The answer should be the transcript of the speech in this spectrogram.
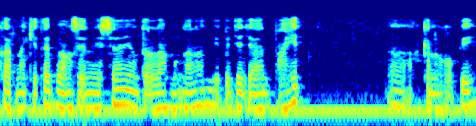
karena kita bangsa Indonesia yang telah mengalami penjajahan pahit uh, akan kopi,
